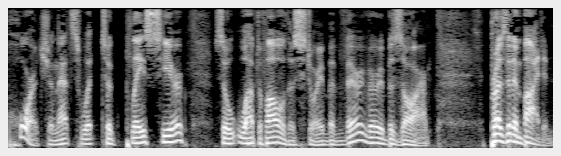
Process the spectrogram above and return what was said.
porch. And that's what took place here. So we'll have to follow this story, but very, very bizarre. President Biden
